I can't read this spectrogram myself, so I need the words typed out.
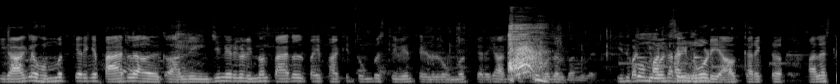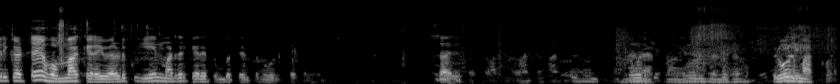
ಈಗಾಗಲೇ ಹೊಮ್ಮತ್ ಕೆರೆಗೆ ಪ್ಯಾರಲ ಅಲ್ಲಿ ಇಂಜಿನಿಯರ್ಗಳು ಇನ್ನೊಂದು ಪ್ಯಾರಲ್ ಪೈಪ್ ಹಾಕಿ ತುಂಬಿಸ್ತೀವಿ ಅಂತ ಹೇಳಿದ್ರು ಹೊಮ್ಮತ್ ಕೆರೆಗೆ ಅದಕ್ಕೆ ಪ್ರಪೋಸಲ್ ಬಂದಿದೆ. ಇದಕ್ಕೂ ಒಂದ್ಸರಿ ನೋಡಿ ಯಾವ್ದು ಕರೆಕ್ಟ್ ಅಲಸ್ತ್ರಿ ಕಟ್ಟೆ ಹೊಮ್ಮ ಕೆರೆ ಇವೆರಡಕ್ಕೂ ಏನು ಮಾಡಿದ್ರೆ ಕೆರೆ ತುಂಬುತ್ತೆ ಅಂತ ನೋಡಿ. ಸರಿ ಸರ್. ರೋಡ್ ಮಾಡ್ಕೊಂಡು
